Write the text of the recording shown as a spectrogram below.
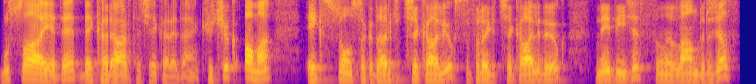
Bu sayede B kare artı C kareden küçük ama eksi sonsuza kadar gidecek hali yok. Sıfıra gidecek hali de yok. Ne diyeceğiz? Sınırlandıracağız.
